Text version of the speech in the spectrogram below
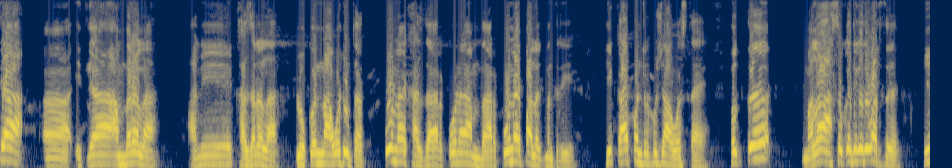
त्या इथल्या आमदाराला आणि खासदाराला लोक नावं ठेवतात. कोण आहे खासदार कोण आहे आमदार कोण आहे पालकमंत्री? ही काय पंढरपूरची अवस्था आहे? फक्त मला असं कधी कधी वाटतं की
